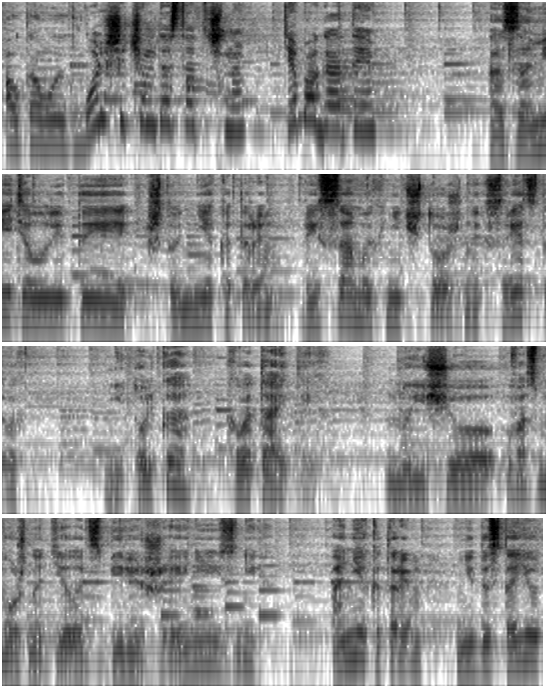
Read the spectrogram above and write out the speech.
а у кого их больше, чем достаточно, те богатые. А заметил ли ты, что некоторым при самых ничтожных средствах не только хватает их, но еще возможно делать сбережения из них, а некоторым недостает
